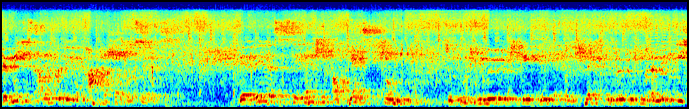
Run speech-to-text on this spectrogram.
Für mich ist aber nur demokratischer Sozialismus. Wer will, dass es den Menschen auch jetzt schon so gut wie möglich geht, nicht etwa so schlecht wie möglich, nur damit ich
